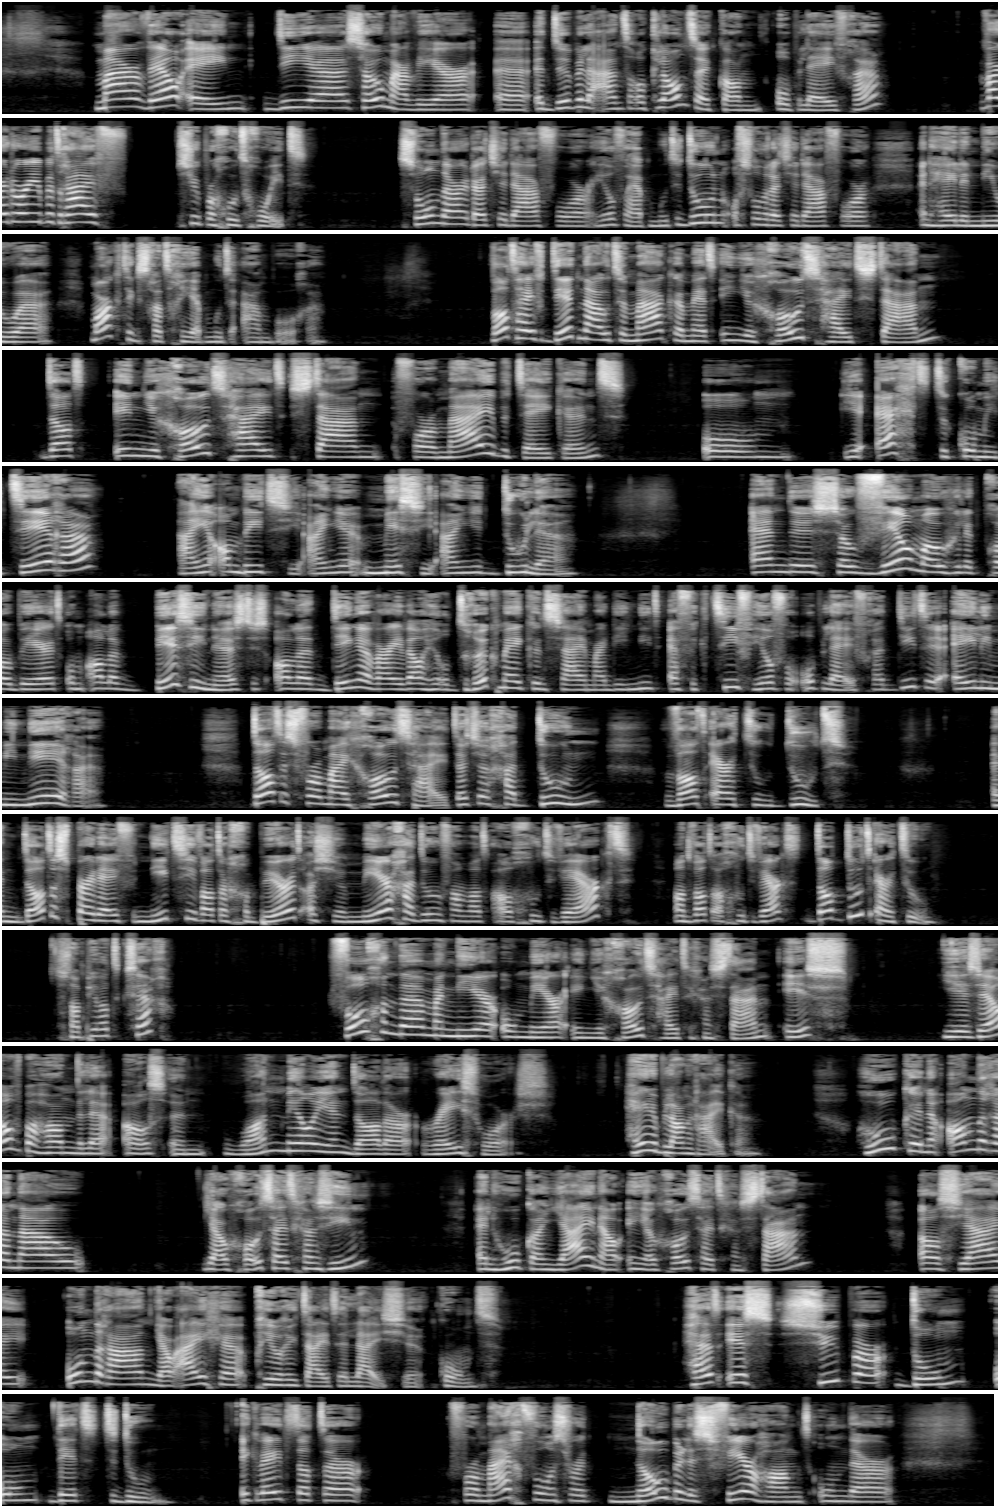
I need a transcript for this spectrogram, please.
maar wel één die je zomaar weer uh, het dubbele aantal klanten kan opleveren, waardoor je bedrijf supergoed groeit. Zonder dat je daarvoor heel veel hebt moeten doen of zonder dat je daarvoor een hele nieuwe marketingstrategie hebt moeten aanboren. Wat heeft dit nou te maken met in je grootsheid staan? Dat in je grootsheid staan voor mij betekent om je echt te committeren aan je ambitie, aan je missie, aan je doelen. En dus zoveel mogelijk probeert om alle busyness, dus alle dingen waar je wel heel druk mee kunt zijn, maar die niet effectief heel veel opleveren, die te elimineren. Dat is voor mij grootheid. Dat je gaat doen wat ertoe doet. En dat is per definitie wat er gebeurt als je meer gaat doen van wat al goed werkt. Want wat al goed werkt, dat doet ertoe. Snap je wat ik zeg? Volgende manier om meer in je grootheid te gaan staan is jezelf behandelen als een 1 million dollar racehorse. Hele belangrijke. Hoe kunnen anderen nou jouw grootheid gaan zien? En hoe kan jij nou in jouw grootheid gaan staan als jij onderaan jouw eigen prioriteitenlijstje komt? Het is super dom om dit te doen. Ik weet dat er voor mijn gevoel een soort nobele sfeer hangt onder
